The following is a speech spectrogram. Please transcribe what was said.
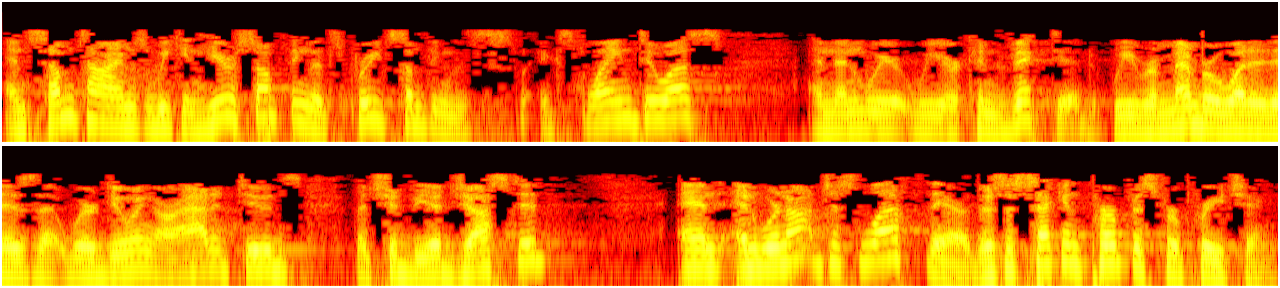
And sometimes we can hear something that's preached, something that's explained to us, and then we're, we are convicted. We remember what it is that we're doing, our attitudes that should be adjusted. And, and we're not just left there. There's a second purpose for preaching,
